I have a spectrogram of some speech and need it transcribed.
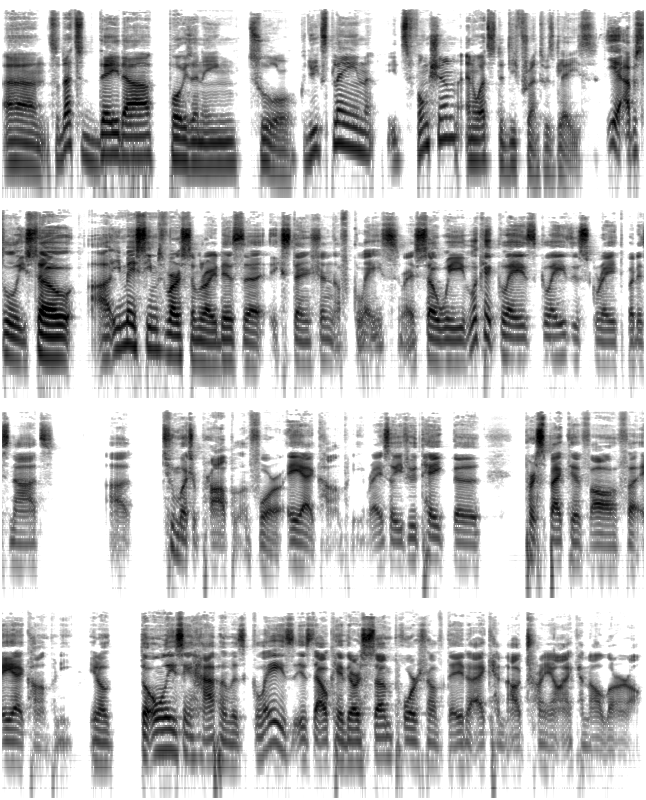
Um, so that's a data poisoning tool. Could you explain its function and what's the difference with Glaze? Yeah, absolutely. So uh, it may seem very similar. It is an extension of Glaze, right? So we look at Glaze. Glaze is great, but it's not uh, too much a problem for AI company, right? So if you take the perspective of AI company, you know, the only thing happen with Glaze is that okay, there are some portion of data I cannot train on, I cannot learn on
